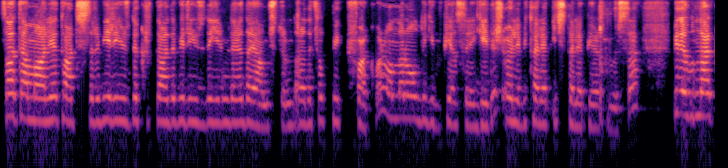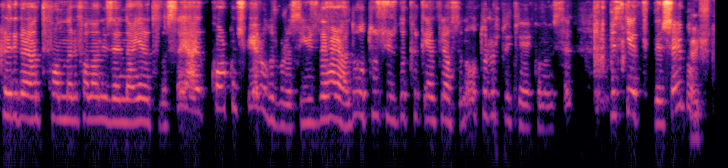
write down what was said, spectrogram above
Zaten maliye tartışları biri yüzde kırklarda, biri yüzde yirmilere dayanmış durumda. Arada çok büyük bir fark var. Onlar olduğu gibi piyasaya gelir. Öyle bir talep, iç talep yaratılırsa. Bir de bunlar kredi garanti fonları falan üzerinden yaratılırsa yani korkunç bir yer olur burası. Yüzde herhalde 30, yüzde 40 enflasyona oturur Türkiye ekonomisi. Riske ettikleri şey bu. İşte.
